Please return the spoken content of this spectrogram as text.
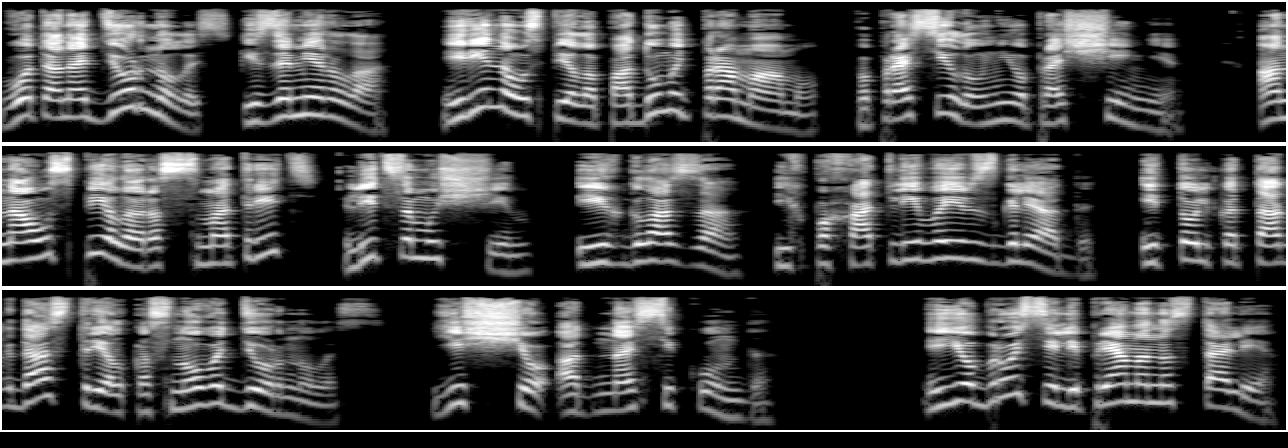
Вот она дернулась и замерла. Ирина успела подумать про маму, попросила у нее прощения. Она успела рассмотреть лица мужчин, их глаза, их похотливые взгляды. И только тогда стрелка снова дернулась. Еще одна секунда. Ее бросили прямо на столе.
